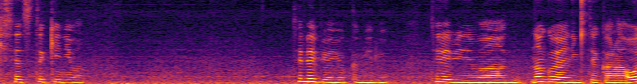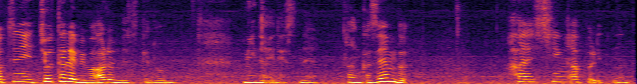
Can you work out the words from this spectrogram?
季節的には。テレビはよく見る。テレビは名古屋に来てからお家に一応テレビはあるんですけど見ないですね。なんか全部配信アプリなんて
